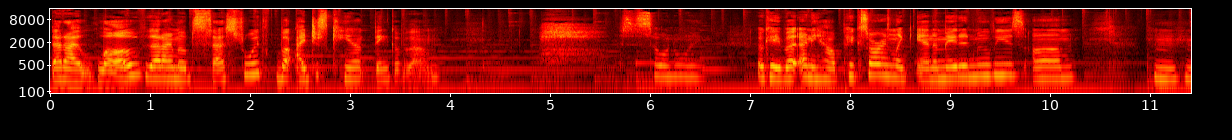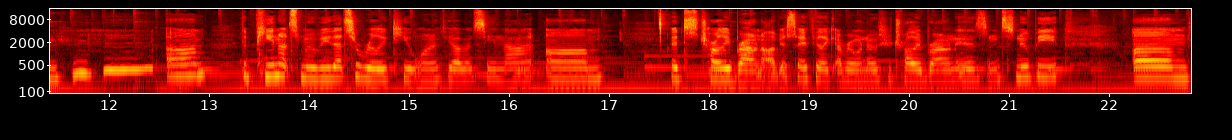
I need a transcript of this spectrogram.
that I love that I'm obsessed with, but I just can't think of them. this is so annoying. Okay, but anyhow, Pixar and like animated movies. Um, um, the Peanuts movie. That's a really cute one. If you haven't seen that. Um, it's Charlie Brown, obviously. I feel like everyone knows who Charlie Brown is and Snoopy. Um,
